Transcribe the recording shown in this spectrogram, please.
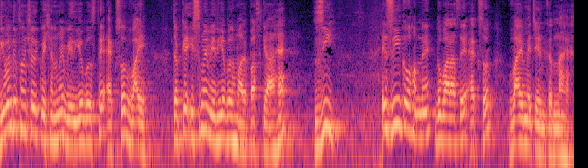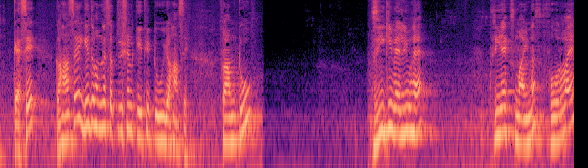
गिवन डिफरेंशियल इक्वेशन में वेरिएबल्स थे x और y, जबकि इसमें वेरिएबल हमारे पास क्या है? z. इस z को हमने दोबारा से x और y में चेंज करना है। कैसे? कहाँ से? ये जो हमने सब्सटीट्यूशन की थी टू यहाँ से। फ्रॉम टू z की वैल्यू है 3x एक्स माइनस फोर वाई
